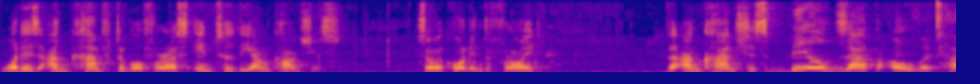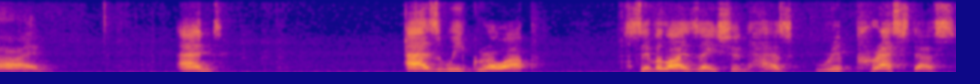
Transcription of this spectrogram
what is uncomfortable for us into the unconscious. So, according to Freud, the unconscious builds up over time, and as we grow up, civilization has repressed us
